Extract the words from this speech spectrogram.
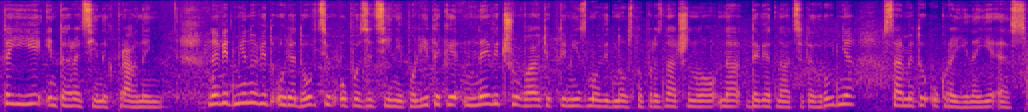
та її інтеграційних прагнень. На відміну від урядовців, опозиційні політики не відчувають оптимізму відносно призначеного на 19 грудня саміту Україна ЄС.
